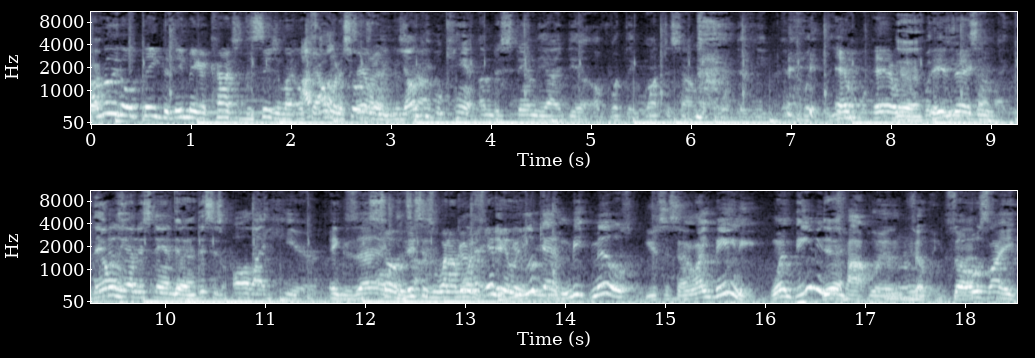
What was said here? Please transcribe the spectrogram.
I really don't think that they make a conscious decision like, okay, I, feel want like to sound children, like this young guy. people can't understand the idea of what they want to sound like and what they need. And what, you And- what- and- Yeah. what they need to sound like. They only understand Yeah. that this is all I hear. Exactly. So this is what I'm going Because to if emulate. you look at Meek Mills, used to sound like Beanie when Beanie was popular in Mm-hmm. Philly. So it's like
